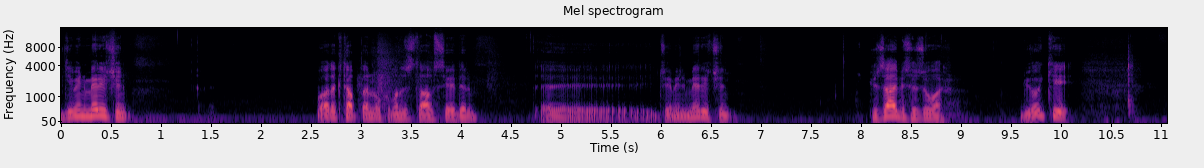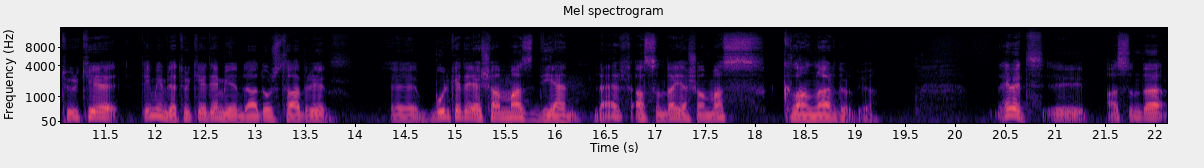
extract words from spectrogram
Cemil Meriç'in bu arada kitaplarını okumanızı tavsiye ederim. Ee, Cemil Meriç'in güzel bir sözü var. Diyor ki Türkiye demeyeyim de Türkiye demeyelim daha doğrusu tabiri e, bu ülkede yaşanmaz diyenler aslında yaşanmaz kılanlardır diyor. Evet e, aslında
